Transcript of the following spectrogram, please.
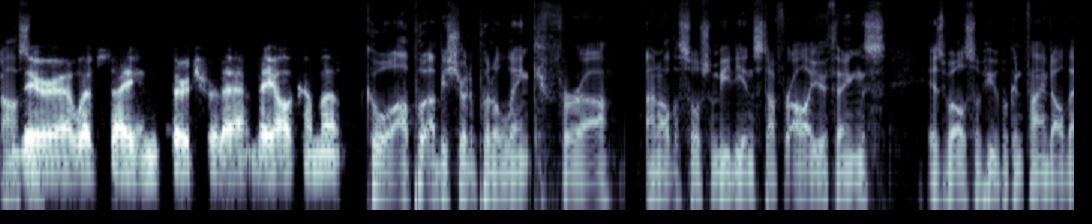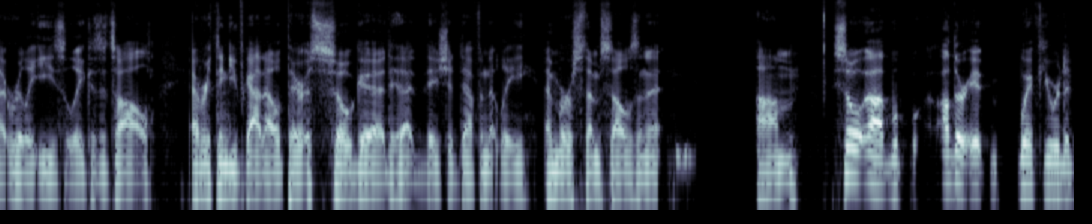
awesome, their uh, website and search for that, they all come up. cool. I'll put I'll be sure to put a link for uh on all the social media and stuff for all your things as well, so people can find all that really easily because it's all everything you've got out there is so good that they should definitely immerse themselves in it. Um, so, uh, other it, if you were to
